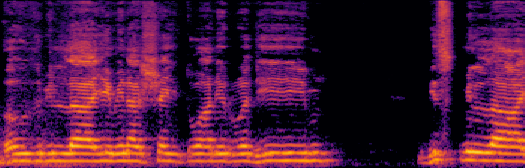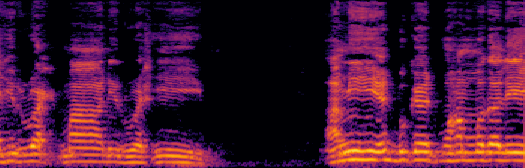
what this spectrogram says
أعوذ بالله من الشيطان الرجيم بسم الله الرحمن الرحيم আমি অ্যাডভোকেট মোহাম্মদ আলী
